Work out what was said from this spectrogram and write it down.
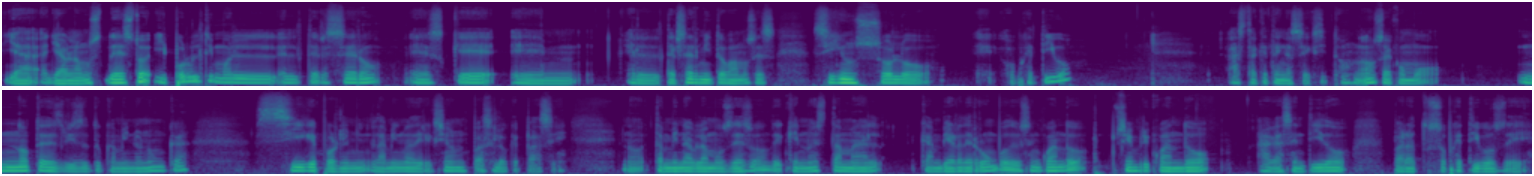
Ya, ya hablamos de esto. Y por último, el, el tercero es que em, el tercer mito, vamos, es sigue un solo eh, objetivo hasta que tengas éxito, ¿no? O sea, como no te desvíes de tu camino nunca, sigue por la misma dirección, pase lo que pase, ¿no? También hablamos de eso, de que no está mal cambiar de rumbo de vez en cuando, siempre y cuando haga sentido para tus objetivos de,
